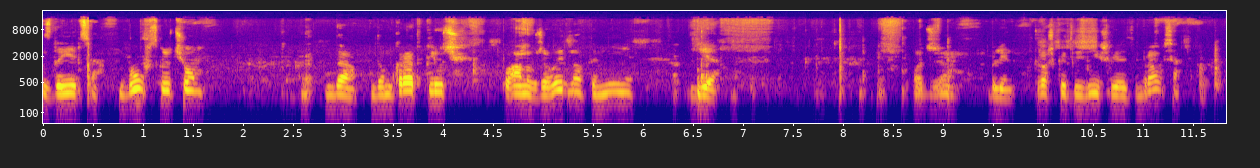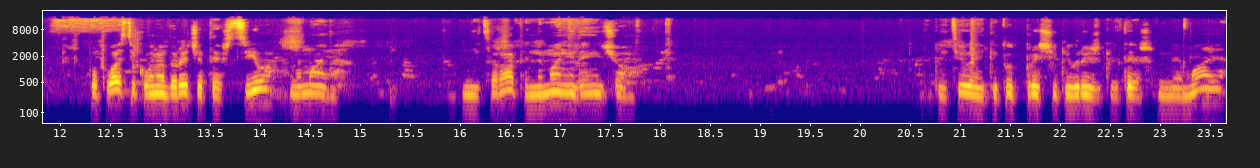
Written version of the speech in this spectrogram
здається, був з ключом. Да, домкрат ключ погано вже видно, темніє є. Отже, блін, трошки пізніше я зібрався. По пластику вона, до речі, теж ціла, немає ні царапин, немає ніде нічого. Такий ціленький, тут прищиків, рижиків теж немає.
